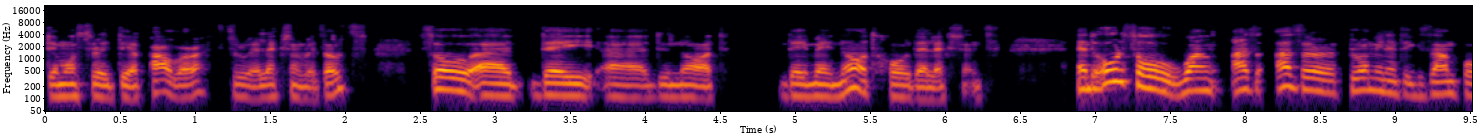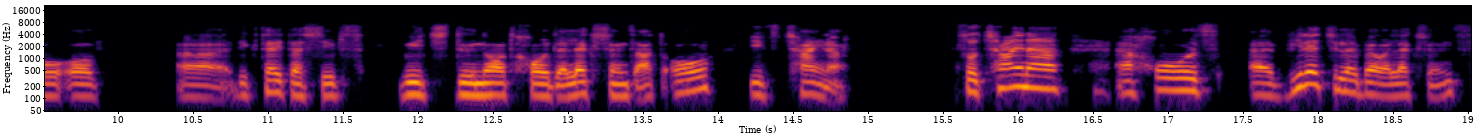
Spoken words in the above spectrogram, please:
demonstrate their power through election results. So they do not, they may not hold elections. And also one as, other prominent example of uh, dictatorships which do not hold elections at all is China. So China uh, holds uh, village level elections,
